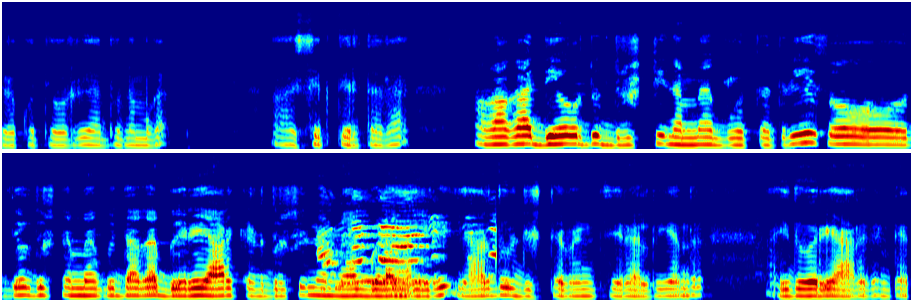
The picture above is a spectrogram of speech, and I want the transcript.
ಕೇಳ್ಕೊತೀವಲ್ಲ ರೀ ಅದು ನಮ್ಗೆ ಸಿಗ್ತಿರ್ತದೆ. ಅವಾಗ ದೇವ್ರದ್ದು ದೃಷ್ಟಿ ನಮ್ಮ ಮ್ಯಾಗ ಬೀಳ್ತದೆ ರೀ. ಸೊ ದೇವ್ರ ದೃಷ್ಟಿ ನಮ್ಮ ಮ್ಯಾಗ ಬಿದ್ದಾಗ ಬೇರೆ ಯಾರು ಕೆಟ್ಟ ದೃಷ್ಟಿ ನಮ್ಮ ಮ್ಯಾಗ ಬೀಳಂಗಿಲ್ಲ ರೀ ಯಾರ್ದು ಡಿಸ್ಟರ್ಬೆನ್ಸ್ ಇರಲ್ಲ ರೀ ಅಂದ್ರೆ ಐದುವರೆ, ಆರು ಗಂಟೆಗೆ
